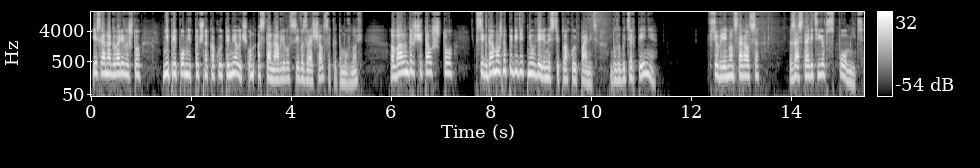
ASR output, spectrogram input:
Если она говорила, что не припомнит точно какую-то мелочь, он останавливался и возвращался к этому вновь. Валандер считал, что всегда можно победить неуверенность и плохую память, было бы терпение. Все время он старался заставить ее вспомнить,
